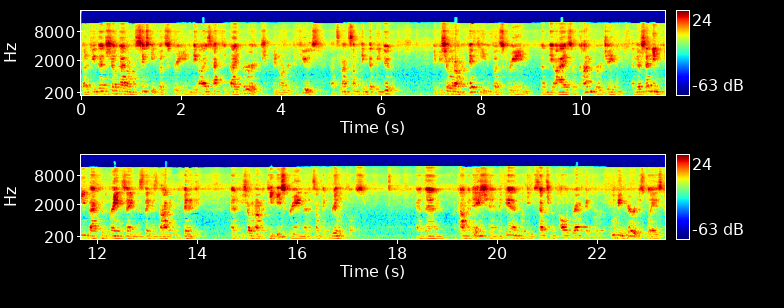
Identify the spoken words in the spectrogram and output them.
But if you then show that on a 60-foot screen, the eyes have to diverge in order to fuse. That's not something that we do. If you show it on a 15-foot screen, then the eyes are converging and they're sending feedback to the brain saying this thing is not at infinity. And if you show it on a TV screen, then it's something really close. And then accommodation, again, with the exception of holographic or moving mirror displays,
